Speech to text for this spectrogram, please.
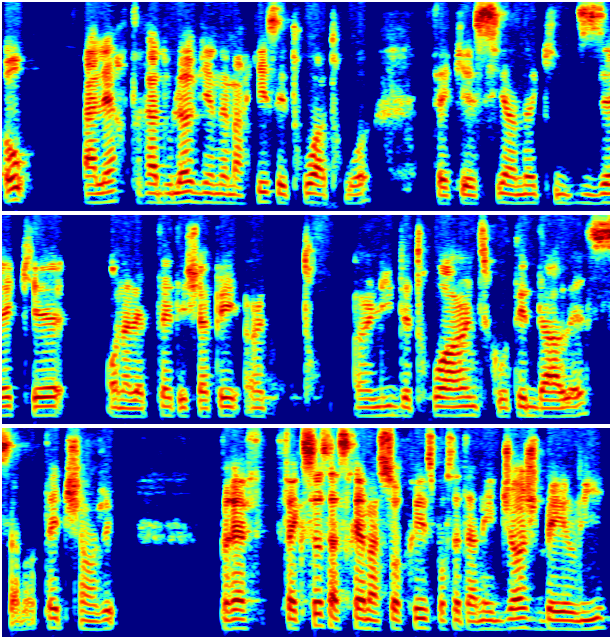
oh, alerte, Radula vient de marquer, c'est 3 à 3. Fait que s'il y en a qui disaient qu'on allait peut-être échapper un, un de 3 à 1 du côté de Dallas, ça va peut-être changer. Bref, fait que ça, ça serait ma surprise pour cette année. Josh Bailey,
